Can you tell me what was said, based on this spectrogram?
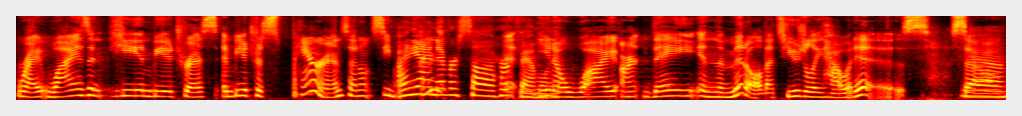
right? Why isn't he and Beatrice and Beatrice's parents? I don't see. I, yeah, I never saw her family. You know, why aren't they in the middle? That's usually how it is. So Yeah.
